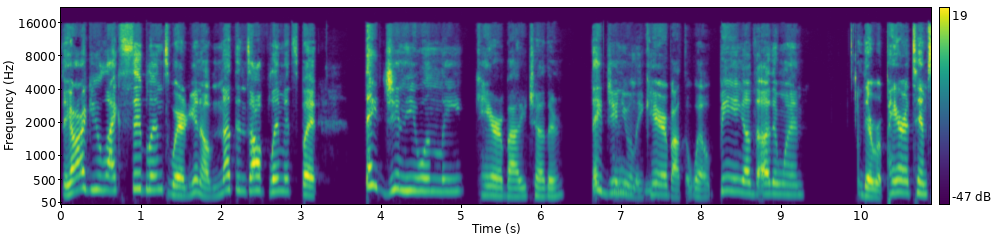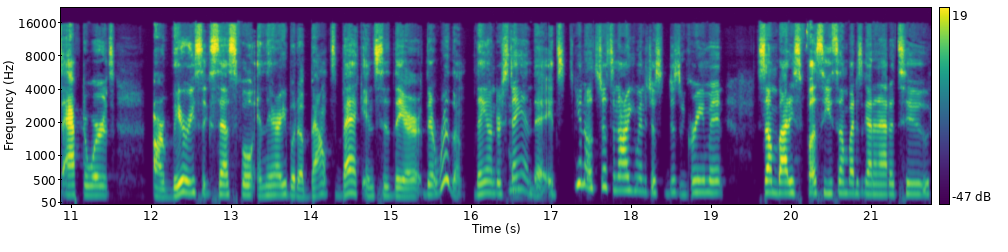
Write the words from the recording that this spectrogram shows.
they argue like siblings where you know nothing's off limits, but they genuinely care about each other. They genuinely Mhm. care about the well-being of the other one. Their repair attempts afterwards are very successful and they're able to bounce back into their their rhythm. They understand Mhm. that it's you know it's just an argument, it's just disagreement. Somebody's fussy, somebody's got an attitude.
